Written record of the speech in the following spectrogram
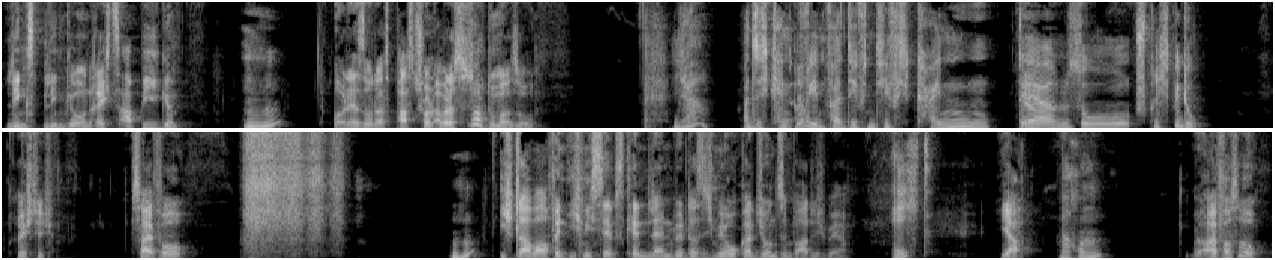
links blinke und rechts abbiege. Mhm. Oder so, das passt schon, aber das ist halt nun mal so. Ja, also ich kenne ja. auf jeden Fall definitiv keinen, der ja. so spricht wie du. Richtig. Sei froh. Ich glaube auch, wenn ich mich selbst kennenlernen würde, dass ich mir hochgradig unsympathisch wäre. Echt? Ja, Warum? einfach so.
